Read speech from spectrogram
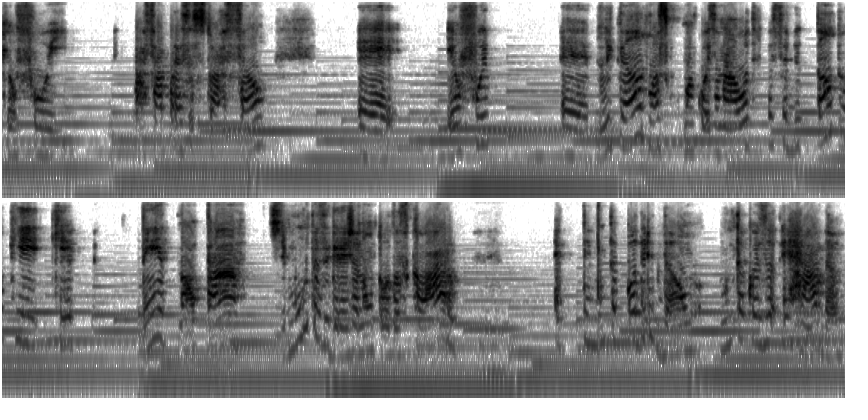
que eu fui passar por essa situação, é, eu fui é, ligando uma, uma, coisa na outra e percebi tanto que, que dentro do altar de muitas igrejas, não todas, claro, é, tem muita podridão, muita coisa errada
